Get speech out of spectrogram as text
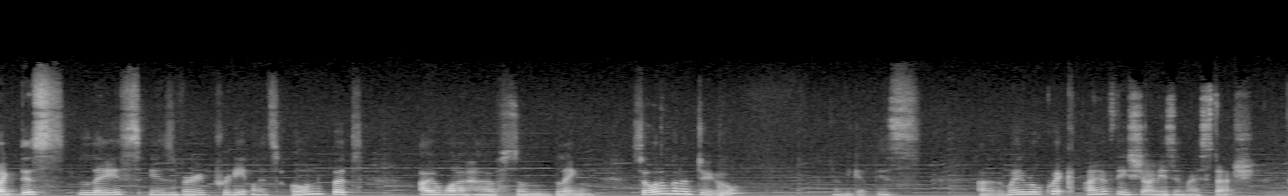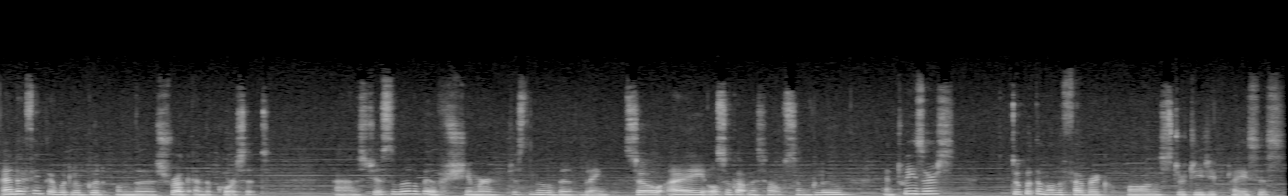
Like this lace is very pretty on its own, but I want to have some bling. So what I'm gonna do, let me get this out of the way real quick. I have these shinies in my stash and I think they would look good on the shrug and the corset. Uh, it's just a little bit of shimmer, just a little bit of bling. So I also got myself some glue and tweezers to put them on the fabric on strategic places.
